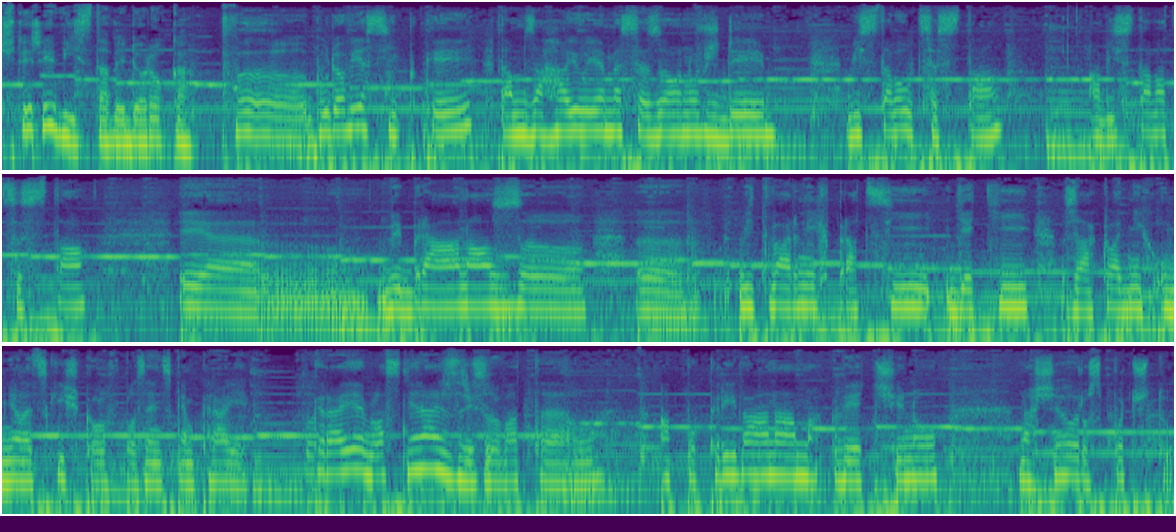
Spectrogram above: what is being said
čtyři výstavy do roka. V budově Sípky tam zahajujeme sezónu vždy výstavou Cesta a výstava Cesta je vybrána z eh, výtvarných prací dětí základních uměleckých škol v Plzeňském kraji. Kraj je vlastně náš zřizovatel a pokrývá nám většinu našeho rozpočtu,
